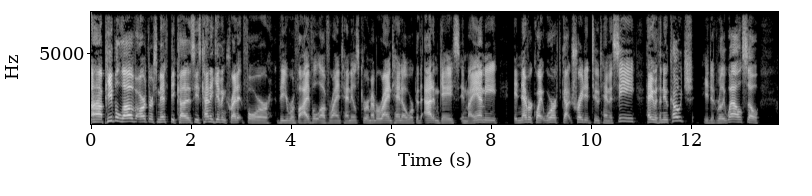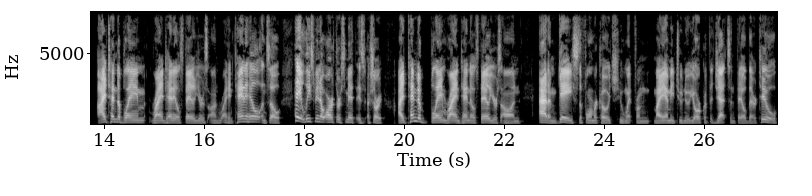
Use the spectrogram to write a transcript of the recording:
uh, people love Arthur Smith because he's kind of given credit for the revival of Ryan Tannehill's career. Remember, Ryan Tannehill worked with Adam Gase in Miami. It never quite worked. Got traded to Tennessee. Hey, with a new coach, he did really well. So I tend to blame Ryan Tannehill's failures on Ryan Tannehill. And so, hey, at least we know Arthur Smith is uh, sorry. I tend to blame Ryan Tannehill's failures on Adam Gase, the former coach who went from Miami to New York with the Jets and failed there too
